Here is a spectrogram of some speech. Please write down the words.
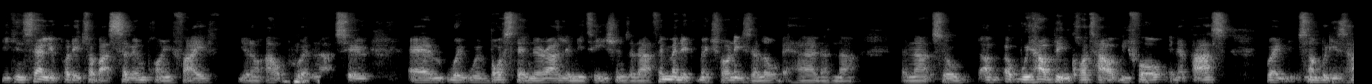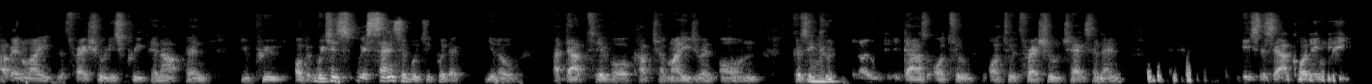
you can certainly put it to about 7.5, you know, output and that. So um, with, with Boston, there are limitations of that. I think Medtronic is a little bit higher than that. And that. So um, we have been caught out before in the past when somebody's having like the threshold is creeping up and you prove, which is it's sensible to put a, you know, adaptive or capture management on because it Mm. could, you know, it does auto auto threshold checks and then bases it accordingly.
